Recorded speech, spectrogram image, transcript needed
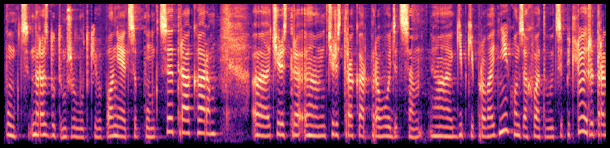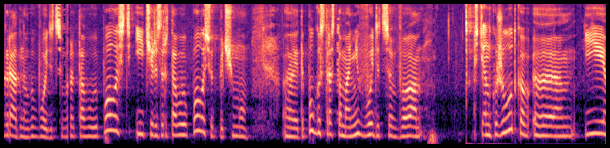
пункт на раздутом желудке, выполняется пункция тракаром. Через, через тракар проводится гибкий проводник, он захватывается петлей, ретроградно обратно выводятся в ротовую полость, и через ротовую полость, вот почему э, это пулгостростома, они вводятся в стенку желудка. Э, и,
